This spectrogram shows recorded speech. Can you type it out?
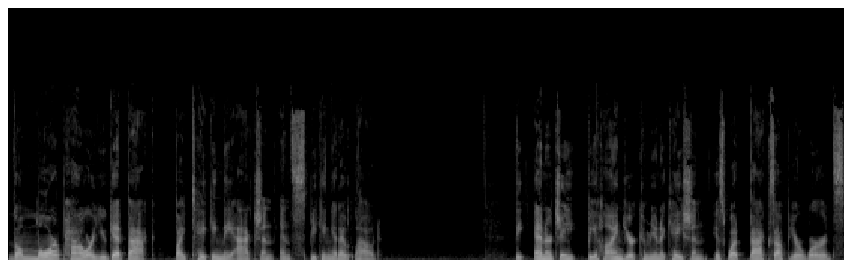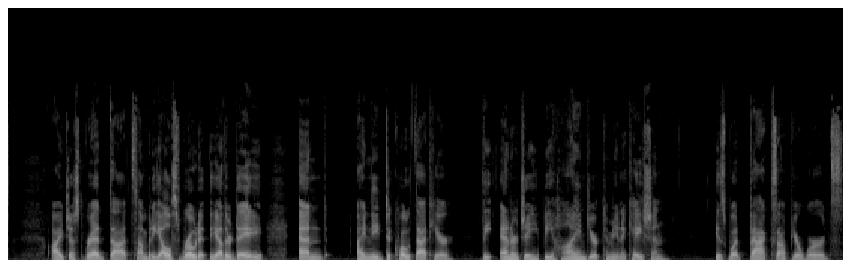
the more power you get back by taking the action and speaking it out loud. The energy behind your communication is what backs up your words. I just read that. Somebody else wrote it the other day, and I need to quote that here. The energy behind your communication is what backs up your words.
